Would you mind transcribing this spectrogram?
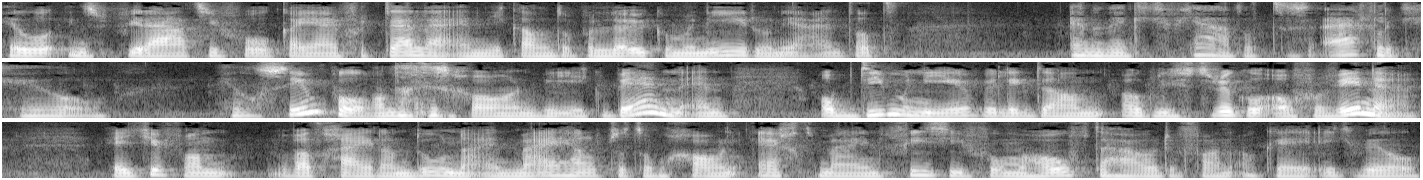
heel inspiratievol kan jij vertellen en je kan het op een leuke manier doen. Ja, en, dat, en dan denk ik, ja, dat is eigenlijk heel, heel simpel, want dat is gewoon wie ik ben. En op die manier wil ik dan ook die struggle overwinnen. Weet je, van wat ga je dan doen? Nou, en mij helpt het om gewoon echt mijn visie voor mijn hoofd te houden. Van oké, ik wil,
